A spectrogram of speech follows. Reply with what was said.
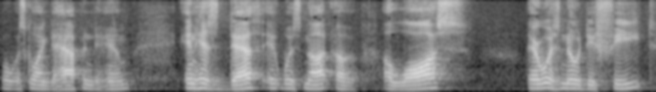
what was going to happen to him. In his death, it was not a, a loss, there was no defeat.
